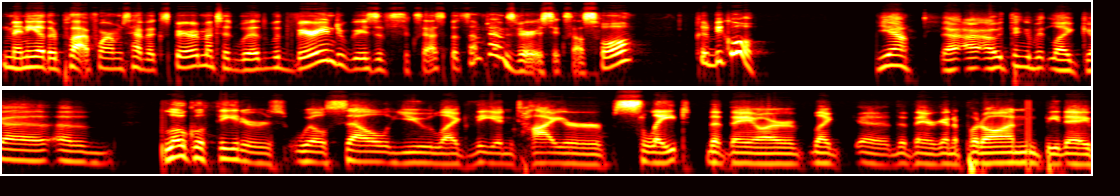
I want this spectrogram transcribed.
many other platforms have experimented with with varying degrees of success, but sometimes very successful, could be cool. Yeah, I, I would think of it like uh, local theaters will sell you like the entire slate that they are like uh, that they are going to put on, be they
